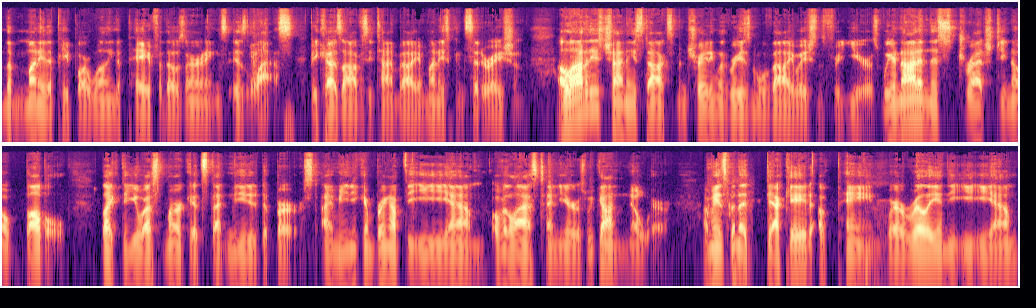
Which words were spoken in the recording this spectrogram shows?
the money that people are willing to pay for those earnings is less because obviously time value of money is consideration. A lot of these chinese stocks have been trading with reasonable valuations for years. We are not in this stretched you know bubble like the us markets that needed to burst. I mean you can bring up the eem over the last 10 years we've gone nowhere. I mean it's been a decade of pain where really in the eem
